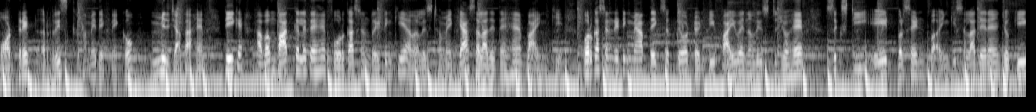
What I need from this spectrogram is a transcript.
मॉडरेट रिस्क हमें देखने को मिल जाता है। ठीक है, अब हम बात कर लेते हैं फोरकास्ट एंड रेटिंग की। एनालिस्ट हमें क्या सलाह देते हैं बाइंग की? फोरकास्ट एंड रेटिंग में आप देख सकते हो 25 एनालिस्ट जो है 68 परसेंट बाइंग की सलाह दे रहे हैं, जो कि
